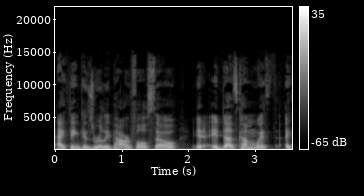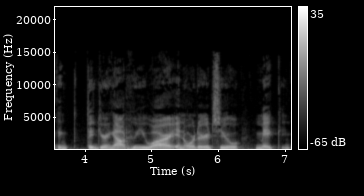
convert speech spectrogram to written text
I think is really powerful. So it it does come with I think figuring out who you are in order to make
